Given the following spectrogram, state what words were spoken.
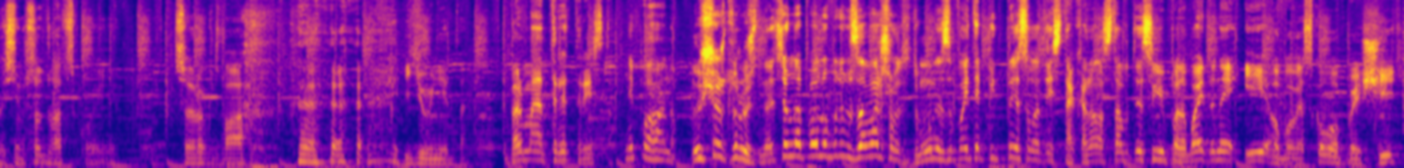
820 коїнів. 42 юніта. Тепер мене 3300. Непогано. Ну що ж, друзі, на цьому напевно будемо завершувати. Тому не забувайте підписуватись на канал, ставити свої подобайтини і обов'язково пишіть,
